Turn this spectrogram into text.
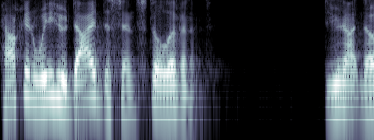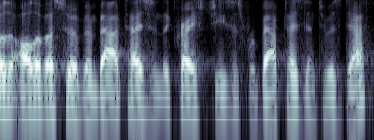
How can we who died to sin still live in it? Do you not know that all of us who have been baptized into Christ Jesus were baptized into his death?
